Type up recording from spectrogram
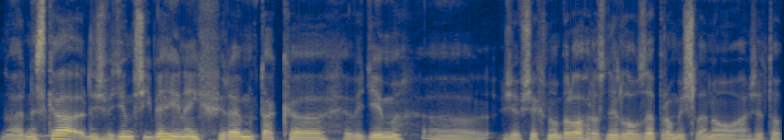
No a dneska, když vidím příběhy jiných firm, tak uh, vidím, uh, že všechno bylo hrozně dlouze promyšleno a že to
